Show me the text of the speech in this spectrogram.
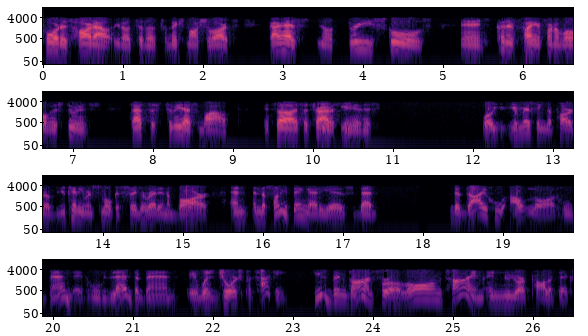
poured his heart out, you know, to the to mixed martial arts. Guy has, you know, three schools and couldn't fight in front of all of his students. That's just to me that's wild. It's uh it's a travesty you, in this. Well, you're missing the part of you can't even smoke a cigarette in a bar. And and the funny thing, Eddie, is that the guy who outlawed, who banned it, who led the ban, it was George Pataki. He's been gone for a long time in New York politics.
